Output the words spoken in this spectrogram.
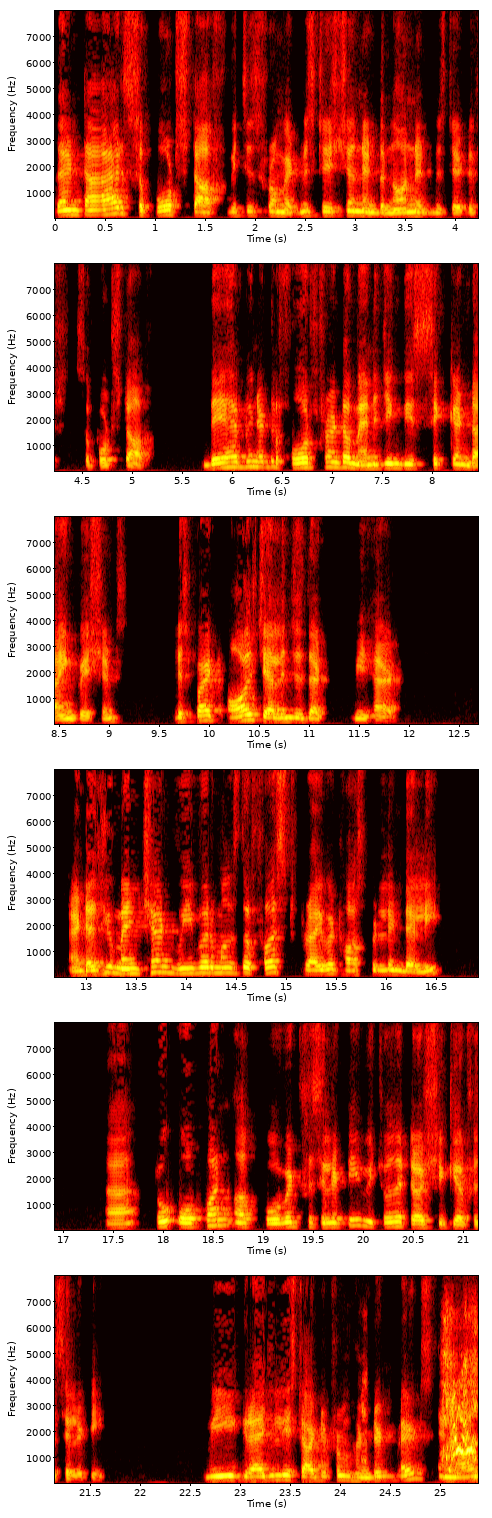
the entire support staff, which is from administration and the non administrative support staff. They have been at the forefront of managing these sick and dying patients, despite all challenges that we had. And as you mentioned, we were amongst the first private hospital in Delhi uh, to open a COVID facility, which was a tertiary care facility. We gradually started from 100 beds, and now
